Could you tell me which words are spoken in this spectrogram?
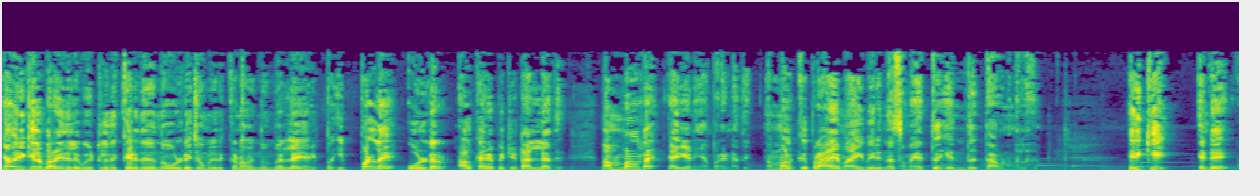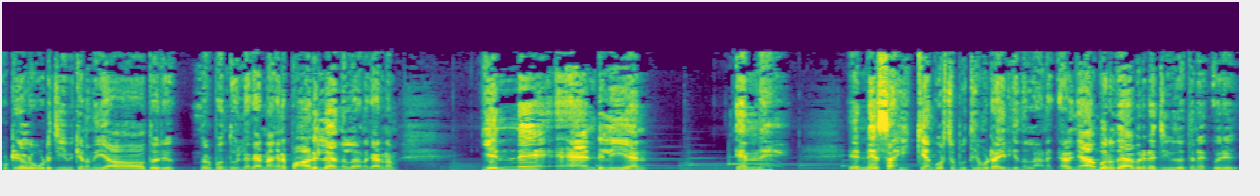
ഞാൻ ഒരിക്കലും പറയുന്നില്ല വീട്ടിൽ നിൽക്കരുത് എന്ന് ഓൾഡ് ഏജ് ഹോമിൽ നിൽക്കണോ എന്നൊന്നുമല്ല ഞാൻ ഇപ്പോൾ ഇപ്പോഴുള്ള ഓൾഡർ ആൾക്കാരെ പറ്റിയിട്ടല്ല അത്. നമ്മളുടെ കാര്യമാണ് ഞാൻ പറയുന്നത് നമ്മൾക്ക് പ്രായമായി വരുന്ന സമയത്ത് എന്ത് ഇതാവണം എന്നുള്ളത്. എനിക്ക് എന്റെ കുട്ടികളുടെ കൂടെ ജീവിക്കണമെന്ന് യാതൊരു നിർബന്ധമില്ല കാരണം അങ്ങനെ പാടില്ല എന്നുള്ളതാണ്. കാരണം എന്നെ ഹാൻഡിൽ ചെയ്യാൻ എന്നെ എന്നെ സഹിക്കാൻ കുറച്ച് ബുദ്ധിമുട്ടായിരിക്കും എന്നുള്ളതാണ് കാരണം ഞാൻ വെറുതെ അവരുടെ ജീവിതത്തിന് ഒരു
